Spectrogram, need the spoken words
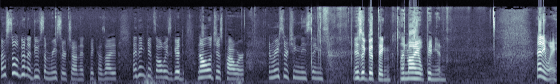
I'm still going to do some research on it because I, I think it's always good. Knowledge is power, and researching these things is a good thing, in my opinion. Anyway.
